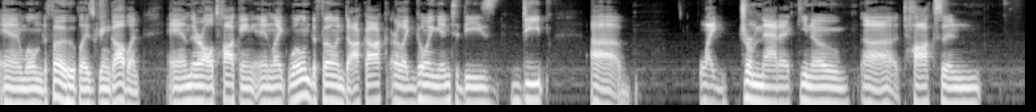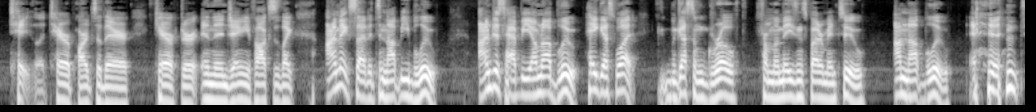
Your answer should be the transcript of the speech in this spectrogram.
and Willem Dafoe, who plays Green Goblin, and they're all talking, and like Willem Dafoe and Doc Ock are like going into these deep, uh, like dramatic, you know, uh, talks and t- tear apart of their character, and then Jamie Foxx is like, "I'm excited to not be blue. I'm just happy I'm not blue. Hey, guess what? We got some growth from Amazing Spider-Man 2. I'm not blue." And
